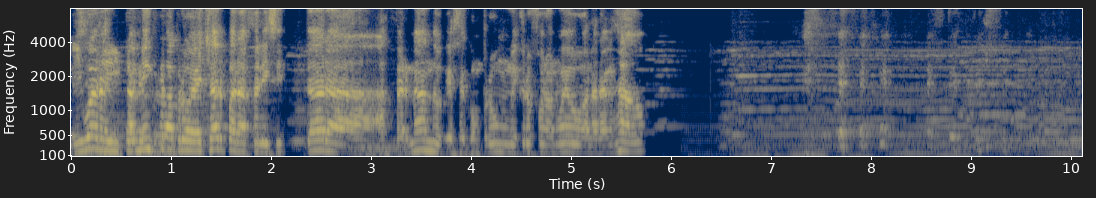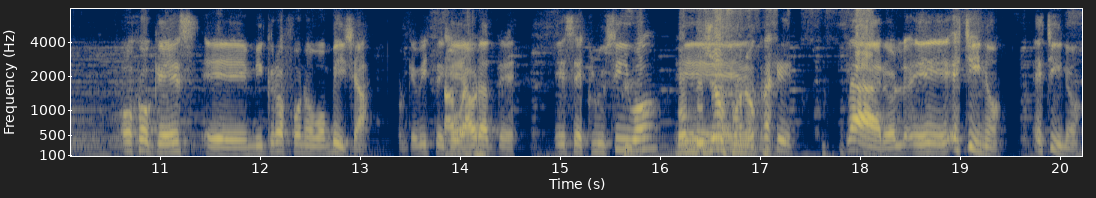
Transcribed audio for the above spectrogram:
Y bueno, y también quiero aprovechar para felicitar a, Fernando que se compró un micrófono nuevo anaranjado. Ojo que es micrófono bombilla, porque viste que ahora te, es exclusivo. Bombillófono. claro, es chino es chino.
